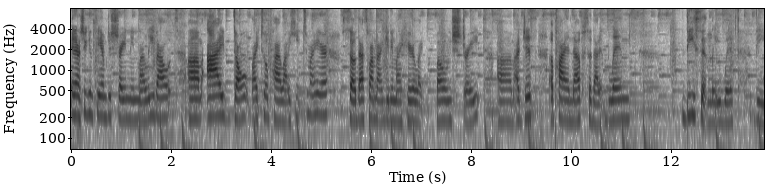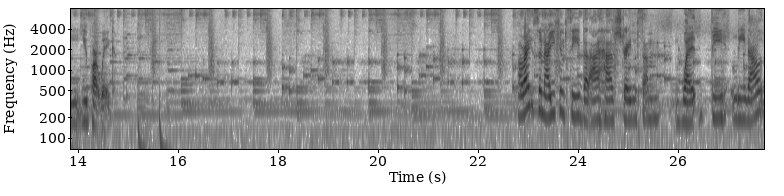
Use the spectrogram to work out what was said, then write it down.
And as you can see, I'm just straightening my leave out. Um, I don't like to apply a lot of heat to my hair, so that's why I'm not getting my hair like bone straight. Um, I just apply enough so that it blends decently with the U-part wig. Alright, so now you can see that I have straightened some, somewhat the leave out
